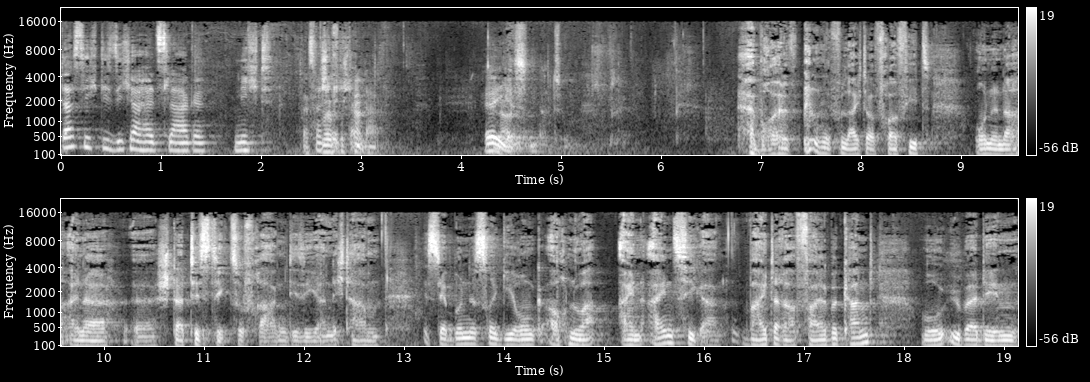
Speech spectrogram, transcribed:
dass sich die Sicherheitslage nicht Das verschlechtern darf. Herr Genau. Jessen dazu. Herr Breul, vielleicht auch Frau Fietz, ohne nach einer äh, Statistik zu fragen, die Sie ja nicht haben. Ist der Bundesregierung auch nur ein einziger weiterer Fall bekannt, wo über den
